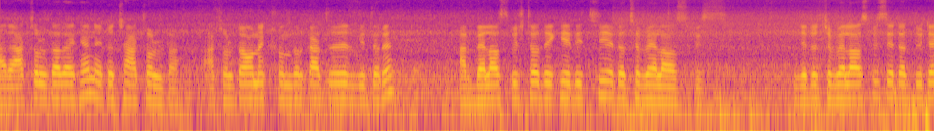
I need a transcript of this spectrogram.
আর আঁচলটা দেখেন, এটা হচ্ছে আঁচলটা। আঁচলটা অনেক সুন্দর কাজের ভিতরে। আর ব্লাউজ পিসটাও দেখিয়ে দিচ্ছি, এটা হচ্ছে ব্লাউজ পিস যেটা হচ্ছে ব্লাউজ পিস এটার দুইটা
